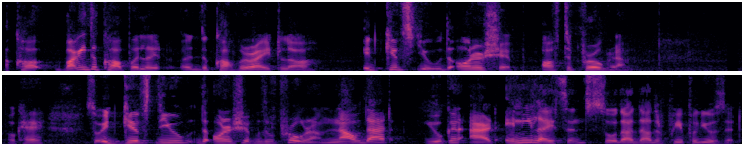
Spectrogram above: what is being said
a by the copyright, uh, the copyright law, it gives you the ownership of the program. Okay, so it gives you the ownership of the program. Now that you can add any license so that the other people use it.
